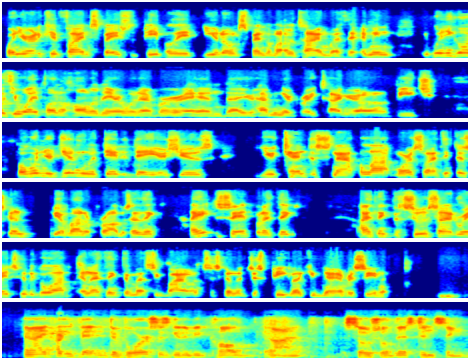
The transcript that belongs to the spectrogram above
when you're in a confined space with people that you don't spend a lot of time with. I mean, when you go with your wife on a holiday or whatever, and uh, you're having a great time, you're out on the beach. But when you're dealing with day to day issues, you tend to snap a lot more. So I think there's going to be a lot of problems. I think I hate to say it, but I think I think the suicide rate's going to go up, and I think domestic violence is going to just peak like you've never seen it. And I think that divorce is going to be called uh, social distancing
